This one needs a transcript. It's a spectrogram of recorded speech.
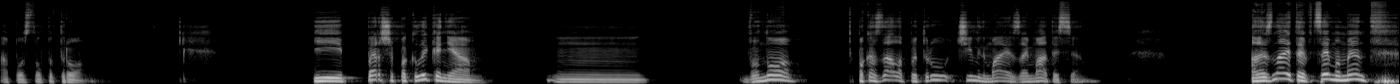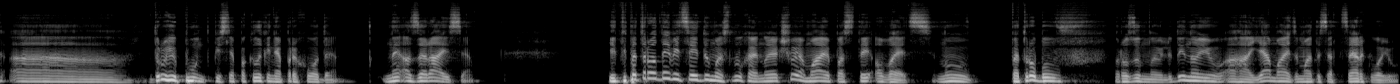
апостол Петро. І перше покликання, воно показало Петру, чим він має займатися. Але знаєте, в цей момент а, другий пункт після покликання приходить: не озирайся. І Петро дивиться і думає: слухай, ну якщо я маю пасти овець, ну Петро був розумною людиною, ага, я маю займатися церквою.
